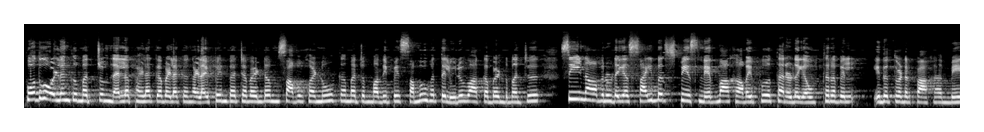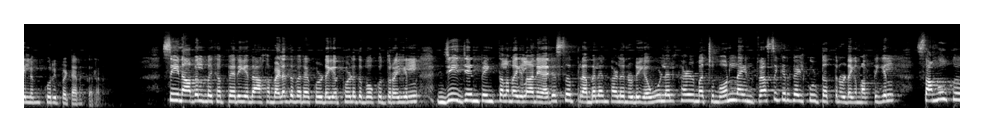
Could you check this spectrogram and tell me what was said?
பொது ஒழுங்கு மற்றும் நல்ல பழக்க வழக்கங்களை பின்பற்ற வேண்டும் சமூக நோக்கம் மற்றும் மதிப்பை சமூகத்தில் உருவாக்க வேண்டும் என்று சீனாவினுடைய சைபர் ஸ்பேஸ் நிர்வாக அமைப்பு தன்னுடைய உத்தரவில் இது தொடர்பாக மேலும் குறிப்பிட்டிருக்கிறது. சீனாவில் மிகப்பெரியதாக வளர்ந்து வரக்கூடிய பொழுதுபோக்கு துறையில் ஜி ஜின்பிங் தலைமையிலான அரசு பிரபலங்களினுடைய ஊழல்கள் மற்றும் ஆன்லைன் ரசிகர்கள் கூட்டத்தினுடைய மத்தியில் சமூக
